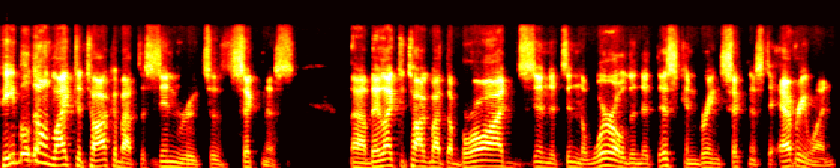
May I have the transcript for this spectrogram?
people don't like to talk about the sin roots of sickness. Uh, they like to talk about the broad sin that's in the world and that this can bring sickness to everyone.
